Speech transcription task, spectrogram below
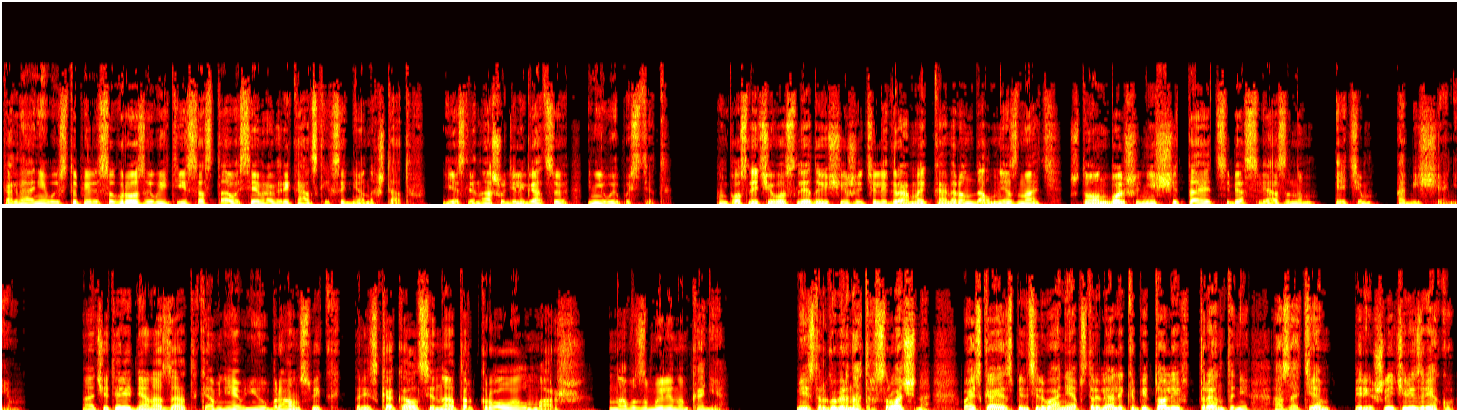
когда они выступили с угрозой выйти из состава североамериканских Соединенных Штатов, если нашу делегацию не выпустят. После чего следующей же телеграммой Камерон дал мне знать, что он больше не считает себя связанным этим обещанием. А четыре дня назад ко мне в Нью-Браунсвик прискакал сенатор Кроуэлл Марш на взмыленном коне. «Мистер губернатор, срочно! Войска из Пенсильвании обстреляли Капитолий в Трентоне, а затем перешли через реку.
